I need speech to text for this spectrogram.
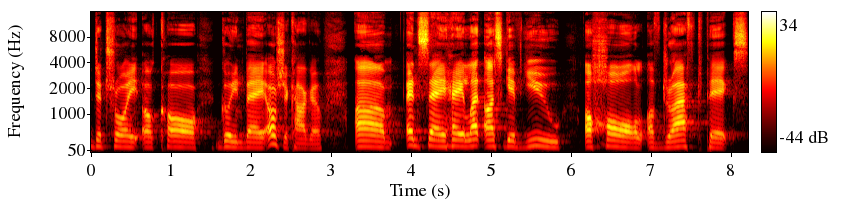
Detroit or call Green Bay or Chicago um, and say, "Hey, let us give you a haul of draft picks."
